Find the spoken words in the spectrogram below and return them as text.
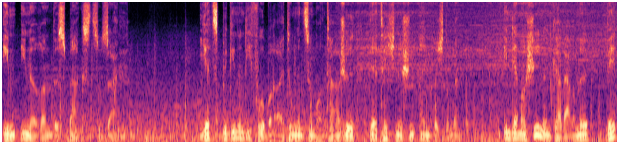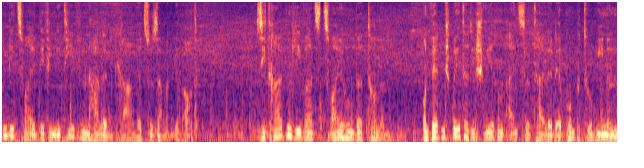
im Inneren des Bergs zu sein. Jetzt beginnen die Vorbereitungen zur Montage der technischen Einrichtungen. In der Maschinenkaverne werden die zwei definitiven Hallenkrane zusammengebaut. Sie tragen jeweils 200 Tonnen und werden später die schweren Einzelteile der Pumpturbinen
